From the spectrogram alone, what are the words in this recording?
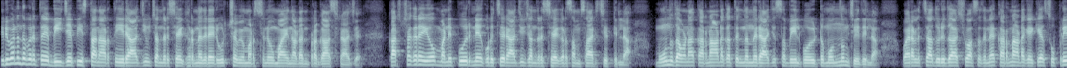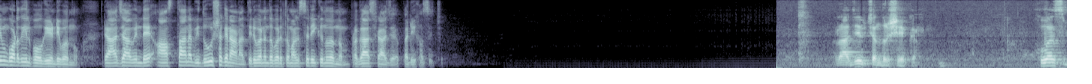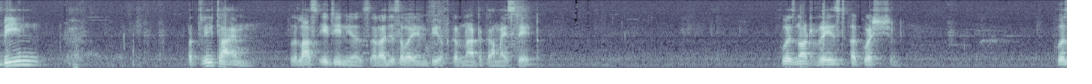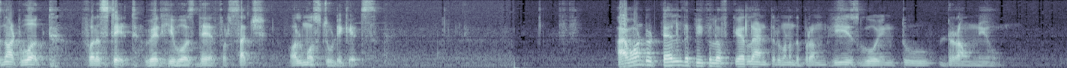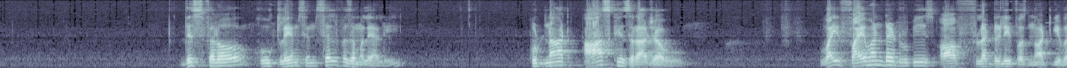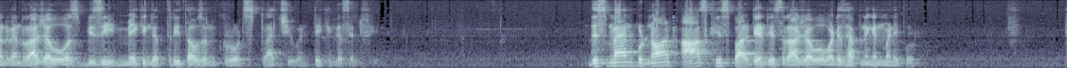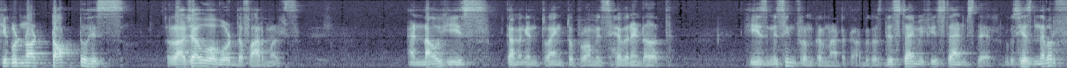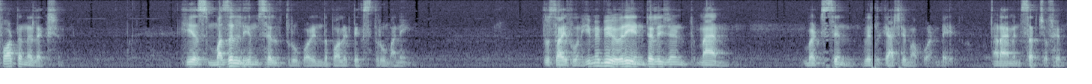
തിരുവനന്തപുരത്തെ B J P സ്ഥാനാർത്ഥി രാജീവ് ചന്ദ്രശേഖറിനെതിരെ രൂക്ഷ വിമർശനവുമായി നടൻ പ്രകാശ് രാജ്. കർഷകരെയോ മണിപ്പൂരിനെ കുറിച്ച് രാജീവ് ചന്ദ്രശേഖർ സംസാരിച്ചിട്ടില്ല. മൂന്ന് തവണ കർണാടകത്തിൽ നിന്ന് രാജ്യസഭയിൽ പോയിട്ടും ഒന്നും ചെയ്തില്ല. വരൾച്ച ദുരിതാശ്വാസത്തിന് കർണാടകയ്ക്ക് സുപ്രീം കോടതിയിൽ പോകേണ്ടി വന്നു. രാജാവിന്റെ ആസ്ഥാന വിദൂഷകനാണ് തിരുവനന്തപുരത്ത് മത്സരിക്കുന്നതെന്നും പ്രകാശ് രാജ് പരിഹസിച്ചു. Rajeev Chandrasekhar who has been a three time for the last 18 years a Rajya Sabha MP of Karnataka, my state, who has not raised a question, who has not worked for a state where he was there for such almost two decades. I want to tell the people of Kerala and Thiruvananthapuram, he is going to drown you. This fellow who claims himself as a Malayali could not ask his Rajavu why 500 rupees of flood relief was not given when Rajavu was busy making a 3000 crore statue and taking a selfie. This man could not ask his party and his Rajavu what is happening in Manipur. He could not talk to his Rajavu about the farmers. And now he is coming and trying to promise heaven and earth. He is missing from Karnataka because this time, if he stands there, because he has never fought an election, he has muzzled himself through in the politics through money through siphon. He may be a very intelligent man, but sin will catch him up one day, and I am in search of him.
